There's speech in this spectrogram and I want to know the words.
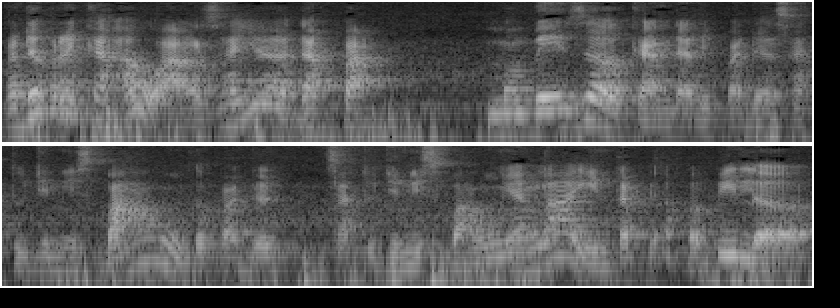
Pada mereka awal saya dapat membezakan daripada satu jenis bau kepada satu jenis bau yang lain. Tapi apabila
